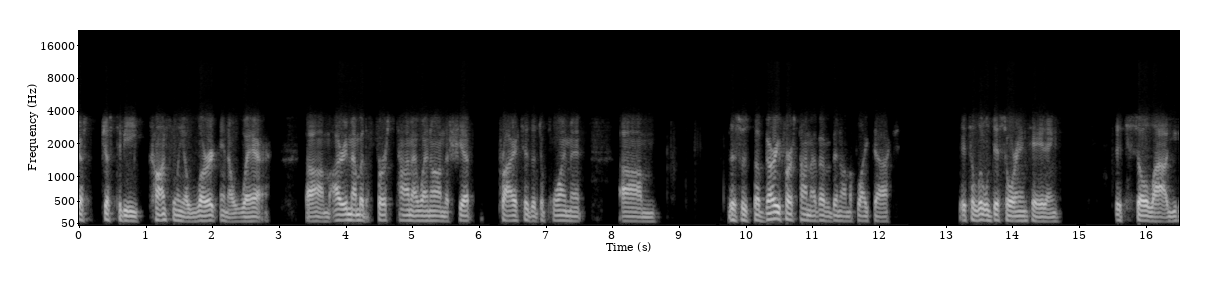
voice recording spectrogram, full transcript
just just to be constantly alert and aware. Um, I remember the first time I went on the ship prior to the deployment. Um, this was the very first time I've ever been on the flight deck. It's a little disorientating. It's so loud, you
